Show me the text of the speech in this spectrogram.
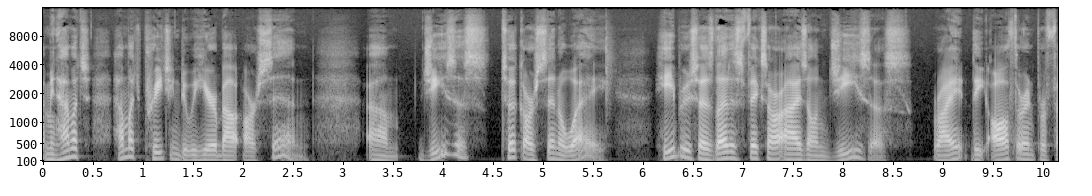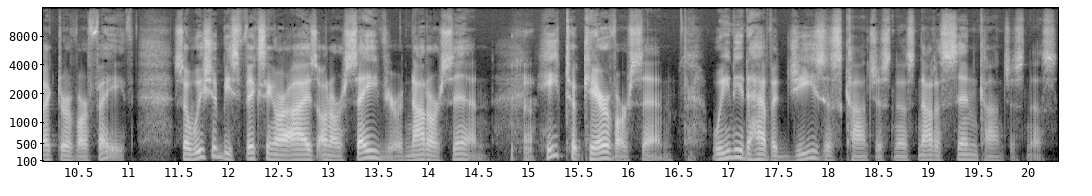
I mean, how much how much preaching do we hear about our sin? Um, Jesus took our sin away. Hebrew says, let us fix our eyes on Jesus, right? The author and perfecter of our faith. So we should be fixing our eyes on our Savior, not our sin. Yeah. He took care of our sin. We need to have a Jesus consciousness, not a sin consciousness.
